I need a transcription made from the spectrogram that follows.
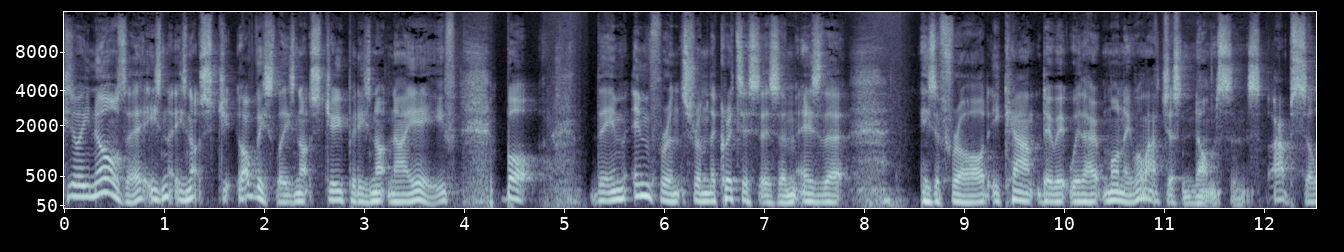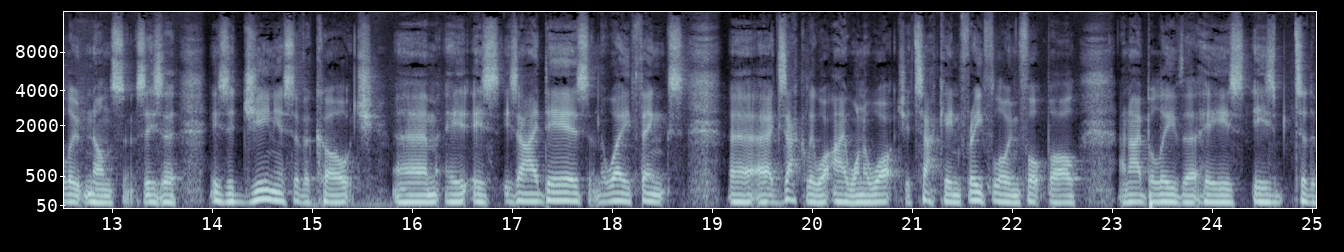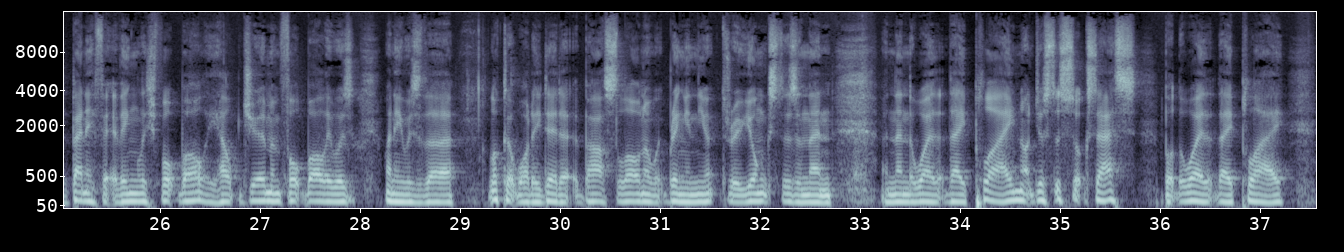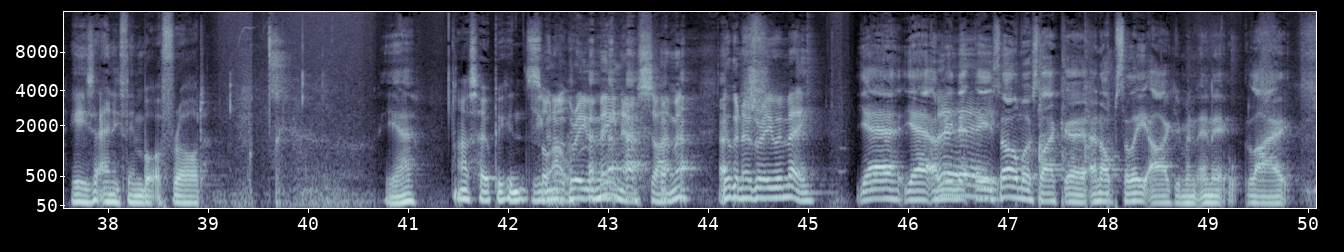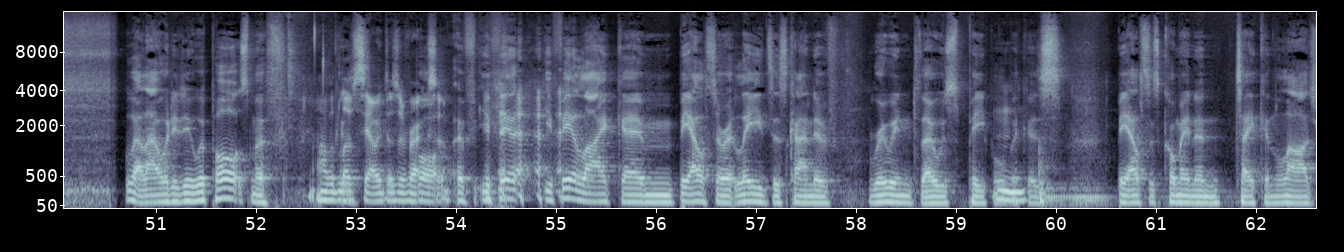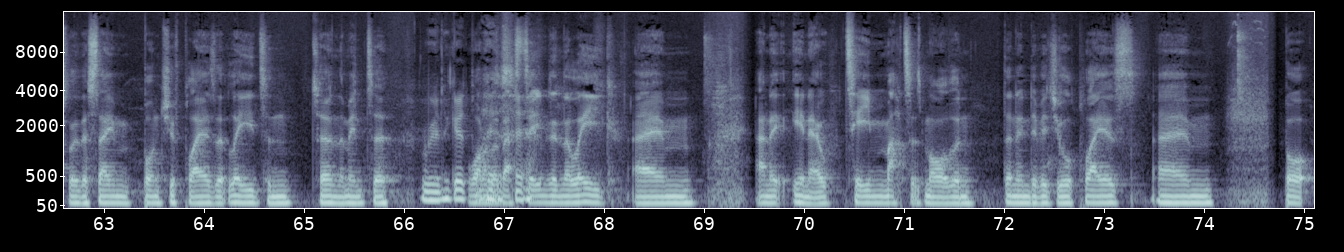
So he knows it. He's not. He's not. Stu- obviously, he's not stupid. He's not naive. But the inference from the criticism is that he's a fraud. He can't do it without money. Well, that's just nonsense. Absolute nonsense. He's a he's a genius of a coach. Um, his his ideas and the way he thinks uh, are exactly what I want to watch: attacking, free flowing football. And I believe that he's he's to the benefit of English football. He helped German football. He was when he was there. Look at what he did at Barcelona, with bringing you- through youngsters, and then and then the way that they play, not just the success, but the way that they play. He's anything but a fraud. Yeah. I just hope he can You're going to agree with me now, Simon. You're going to agree with me. Yeah, yeah. I mean, it, Hey. it's almost like a, an obsolete argument, in it. Like, well, how would he do with Portsmouth? I would love to see how he does with Wrexham. But if you feel you feel like um, Bielsa at Leeds has kind of ruined those people because Bielsa's come in and taken largely the same bunch of players at Leeds and turned them into Really good. one of the best yeah. teams in the league. Um, and it, you know, team matters more than than individual players. Um, but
